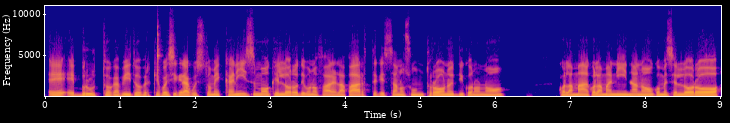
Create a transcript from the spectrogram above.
è, è brutto, capito? Perché poi si crea questo meccanismo che loro devono fare la parte che stanno su un trono e dicono no. Con la, ma- con la manina, no? Come se loro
